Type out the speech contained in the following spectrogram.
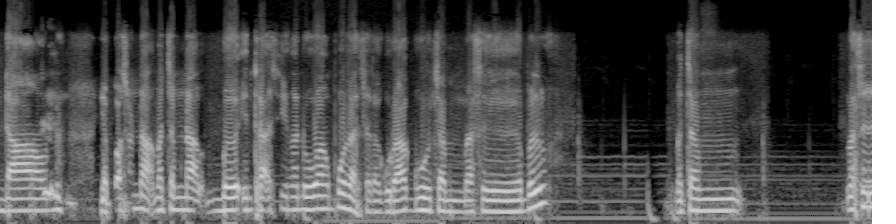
Down. Lepas tu nak macam nak berinteraksi dengan diorang pun Rasa ragu-ragu Macam rasa apa tu? Macam Rasa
